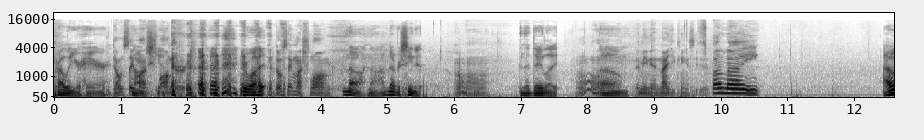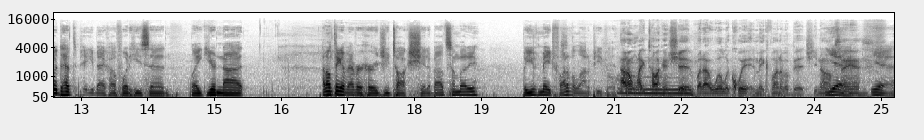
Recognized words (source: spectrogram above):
Probably your hair. Don't say No, my I'm schlonger. Your what? Don't say my schlong. No, no, I've never seen it Oh. in the daylight. oh. Um, I mean, at night you can't see it. Spotlight. I would have to piggyback off what he said. Like you're not. I don't think I've ever heard you talk shit about somebody, but you've made fun of a lot of people. I don't like talking shit, but I will acquit and make fun of a bitch. You know what yeah, I'm saying? yeah.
